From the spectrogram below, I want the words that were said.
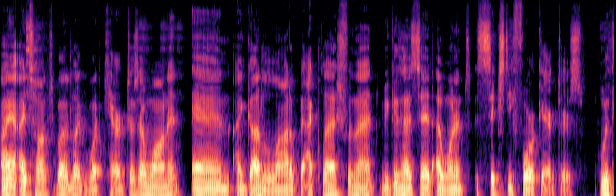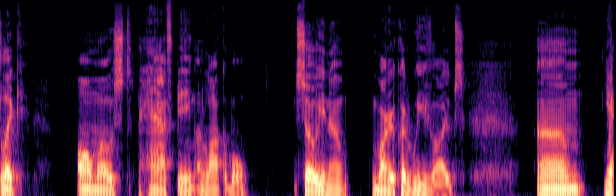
I I talked about like what characters I wanted, and I got a lot of backlash for that because I said I wanted 64 characters with like almost half being unlockable. So you know Mario Kart Wii vibes. Um, yeah,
